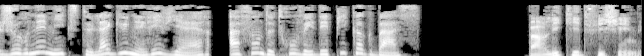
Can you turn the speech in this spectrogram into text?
Journée mixte lagune et rivière, afin de trouver des picoques basses. Par Liquid Fishing.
